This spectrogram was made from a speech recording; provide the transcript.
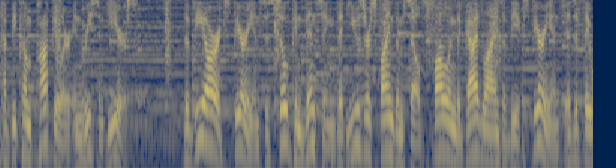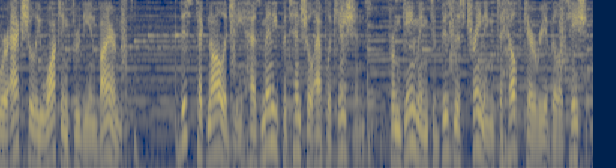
have become popular in recent years. The VR experience is so convincing that users find themselves following the guidelines of the experience as if they were actually walking through the environment. This technology has many potential applications, from gaming to business training to healthcare rehabilitation.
